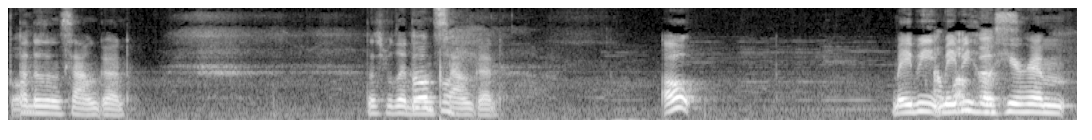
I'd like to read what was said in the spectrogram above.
boy. that doesn't sound good. This really Oh, doesn't boy. sound good. Oh, maybe I maybe he'll this. hear him.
